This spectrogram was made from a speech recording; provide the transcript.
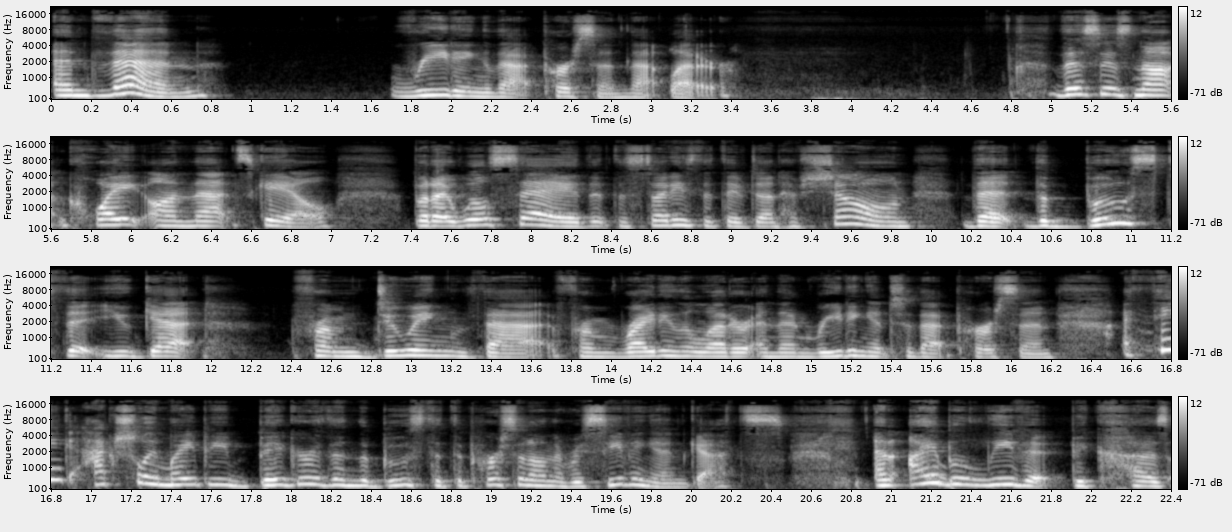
and then reading that person that letter. This is not quite on that scale, but I will say that the studies that they've done have shown that the boost that you get from doing that, from writing the letter and then reading it to that person, I think actually might be bigger than the boost that the person on the receiving end gets. And I believe it because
